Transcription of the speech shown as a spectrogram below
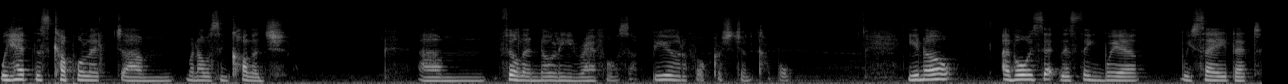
we had this couple at um, when I was in college. Um, Phil and Nolene Raffles, a beautiful Christian couple. You know, I've always said this thing where we say that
